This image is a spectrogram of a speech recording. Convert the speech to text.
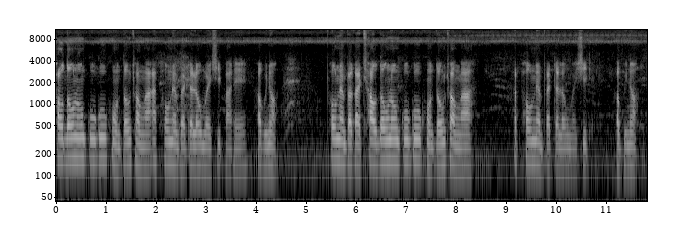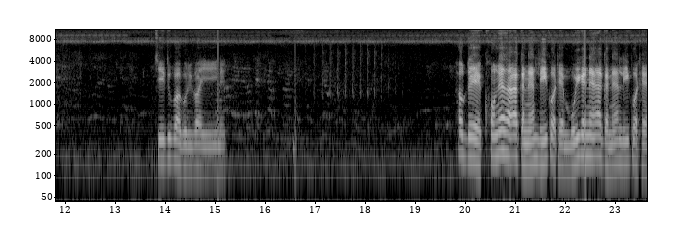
63လုံး99ခွန်365အဖုန်းနံပါတ်တစ်လုံးပဲရှိပါတယ်ဟုတ်ပြီနော်ဖုန်းနံပါတ်က63လုံး99ခွန်365အဖုန်းနံပါတ်တစ်လုံးပဲရှိတယ်ဟုတ်ပြီနော် ကျေးဇူးပါကိုဒီပါကြီးနဲ့ဟုတ်တယ်ခွန်နဲ့စာအကနန်း၄ခွက်ထဲမွေးကနန်းအကနန်း၄ခွက်ထဲ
